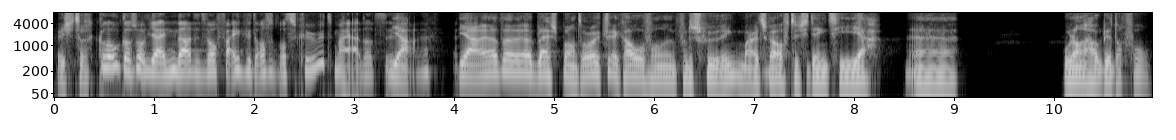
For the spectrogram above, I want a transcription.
Beetje terug. klonk alsof jij inderdaad het wel fijn vindt als het wat schuurt. Maar ja, dat... Ja. Ja, het, eh, het blijft spannend hoor. Ik, ik hou wel van, van de schuring. Maar het is wel of dat je denkt, ja, eh, hoe lang hou ik dit nog vol?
